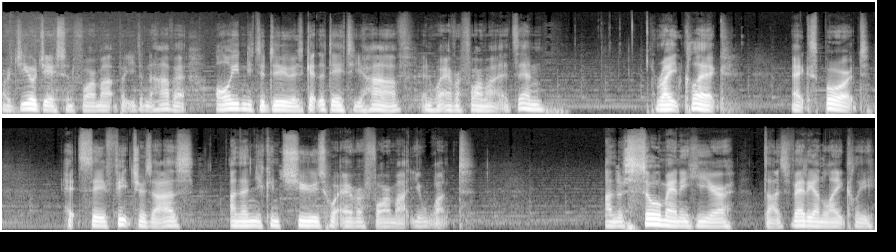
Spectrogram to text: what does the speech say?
or GeoJSON format, but you didn't have it, all you need to do is get the data you have in whatever format it's in, right click, export, hit save features as, and then you can choose whatever format you want. And there's so many here that it's very unlikely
